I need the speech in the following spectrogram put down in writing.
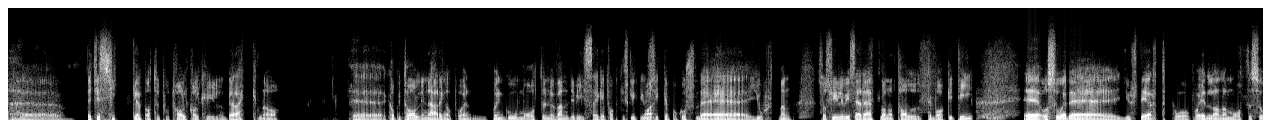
eh, Det er ikke sikkert at totalkalkylen beregner eh, kapitalen i næringa på, på, en god måte nødvendigvis. Jeg er faktisk litt usikker på hvordan det er gjort, men sannsynligvis er det et eller annet tall tilbake i tid. Eh, og så er det justert på, på, en eller annen måte. Så,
